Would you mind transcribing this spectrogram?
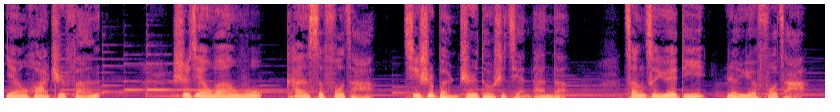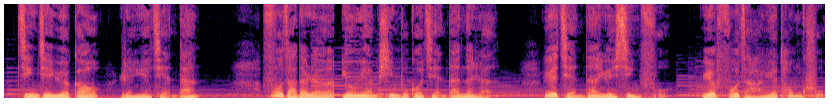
言化至繁。”世间万物看似复杂，其实本质都是简单的。层次越低，人越复杂；境界越高，人越简单。复杂的人永远拼不过简单的人，越简单越幸福。越复杂越痛苦，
